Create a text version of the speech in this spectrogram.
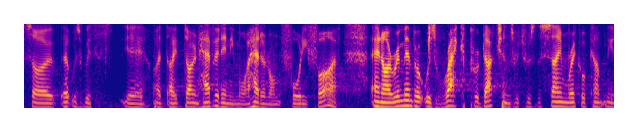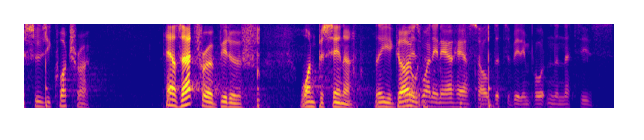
so it was with yeah, I, I, don't have it anymore. I had it on 45. And I remember it was RAK Productions, which was the same record company as Suzi Quatro. How's that for a bit of one percenter. There you go. And there's one in our household that's a bit important, and that's his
